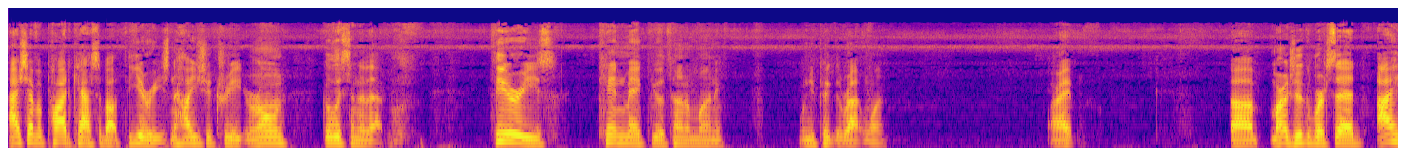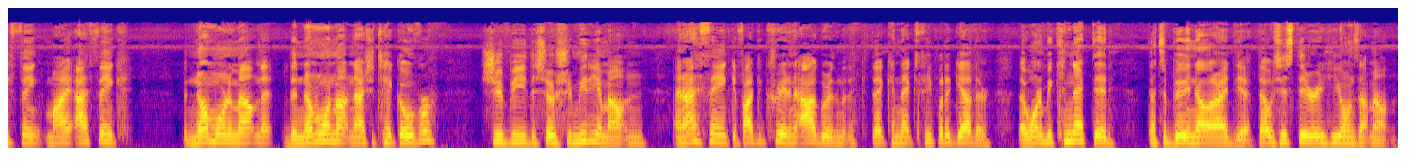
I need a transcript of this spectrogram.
I actually have a podcast about theories and how you should create your own. Go listen to that. Theories can make you a ton of money when you pick the right one. All right. Uh, Mark Zuckerberg said, "I think my I think the number one mountain that the number one mountain I should take over should be the social media mountain. And I think if I could create an algorithm that, that connects people together that want to be connected, that's a billion dollar idea. That was his theory. He owns that mountain."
